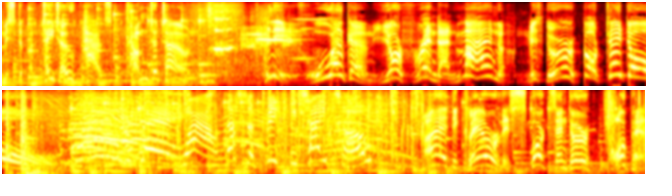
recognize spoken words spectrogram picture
Mr. Potato has come to town. Please welcome your friend and mine, Mr. Potato! Wow, that's a big potato. I declare this sports centre open.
